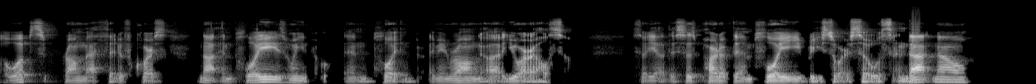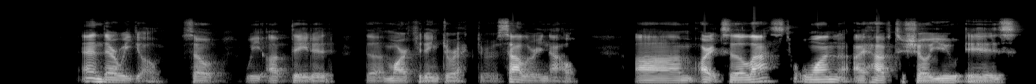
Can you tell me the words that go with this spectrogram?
oh, whoops, wrong method, of course, not employees, we employ, I mean, wrong uh, URL. So, so yeah, this is part of the employee resource. So we'll send that now. And there we go. So we updated the marketing director's salary now. Um, all right, so the last one I have to show you is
